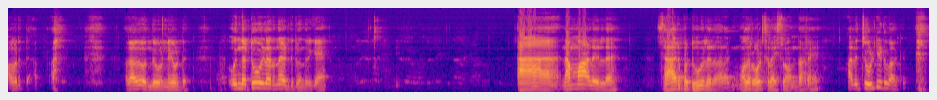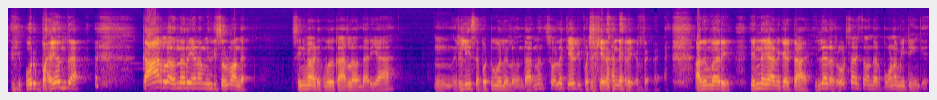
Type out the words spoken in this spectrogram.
அவர் அதாவது வந்து ஒன்றே ஒன்று இந்த டூ வீலர் தான் எடுத்துகிட்டு வந்திருக்கேன். ஆ நம்ம ஆள் இல்லை. சார் இப்போ டூ வீலர் வராங்க. முதல் ரோல்ஸ் ரைஸில் வந்தார். அதை சொல்லிடுவாங்க. ஒரு பயந்தான் காரில் வந்தார் ஏன்னா முந்தி சொல்லுவாங்க. சினிமா எடுக்கும்போது காரில் வந்தாரியா? ரிலீஸ் அப்போ டூ வீலரில் வந்தாருன்னு சொல்ல கேள்விப்பட்டிருக்கேன் நிறைய பேர். அது மாதிரி என்னையான்னு கேட்டால் இல்லை இல்லை ரோட் சாய்ஸ் வந்தார் போன மீட்டிங்க்கு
